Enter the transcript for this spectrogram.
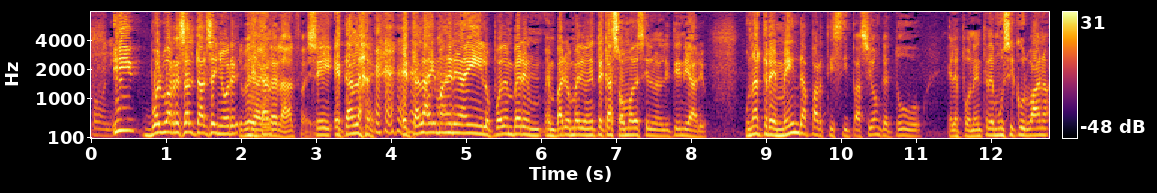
Bunny. Y vuelvo a resaltar, señores. Están- era el Alfa, eh. Sí, están, las están las imágenes ahí, lo pueden ver en, en varios medios. En este caso, vamos a decirlo en el listín diario. Una tremenda participación que tuvo el exponente de música urbana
